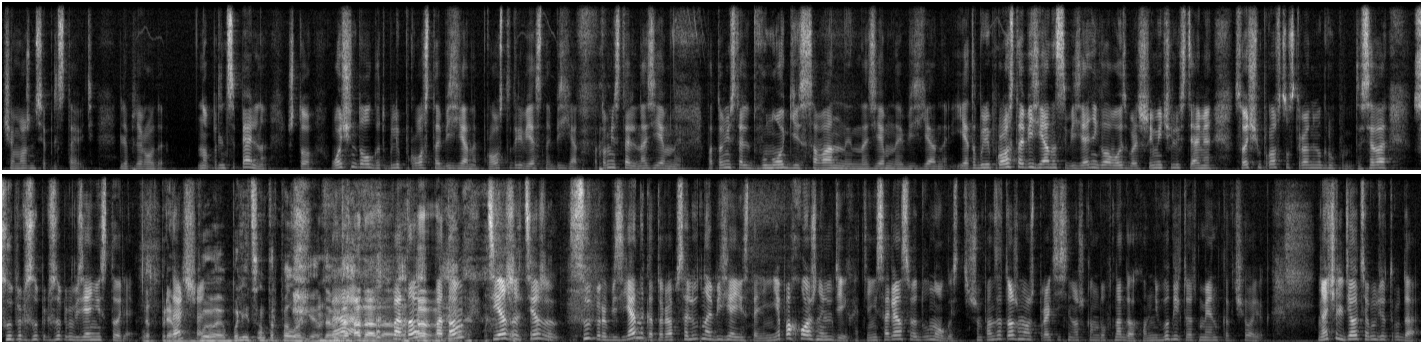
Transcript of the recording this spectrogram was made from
чем можно себе представить для природы. Но принципиально, что очень долго это были просто обезьяны, просто древесные обезьяны. Потом они стали наземные, потом они стали двуногие саванные наземные обезьяны. И это были просто обезьяны с обезьяней головой, с большими челюстями, с очень просто устроенными группами. То есть это супер-супер-супер обезьянья история. Это прям Дальше... блиц антропология. Да, да, да. Потом, потом те же, те же супер обезьяны, которые абсолютно обезьянистые, они не похожи на людей, хотя несмотря на свою двуногость. Шимпанзе тоже может пройтись немножко на двух ногах, он не выглядит в этот момент как человек. Начали делать орудие труда.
